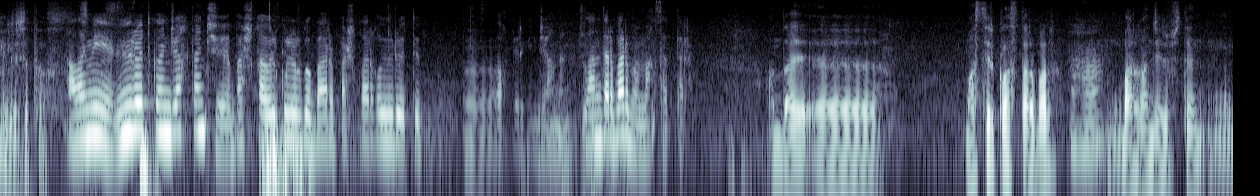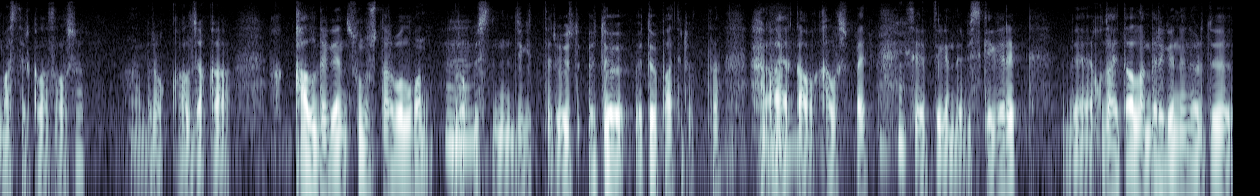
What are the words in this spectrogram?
келе жатабыз ал эми үйрөткөн жактанчы башка өлкөлөргө барып башкаларга үйрөтүп Э, сабак берген жагынан пландар барбы максаттар? Андай э, мастер класстар бар барган жерибизден мастер класс алышат. Бирок ал жака кал деген сунуштар болгон. Бирок биздин жигиттер өтө өтө патриот да. Аякка калышпайт. Себеп дегенде бизге керек. Кудай таалам берген өнөрдү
